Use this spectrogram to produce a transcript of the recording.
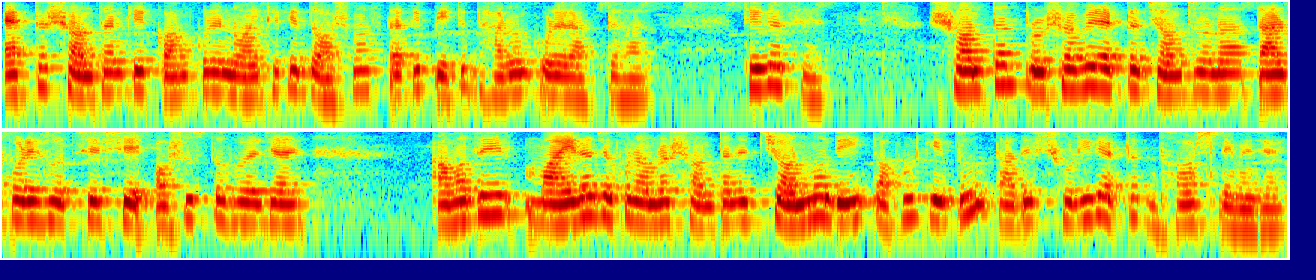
একটা সন্তানকে কম করে নয় থেকে দশ মাস তাকে পেটে ধারণ করে রাখতে হয়। ঠিক আছে? সন্তান প্রসবের একটা যন্ত্রণা, তারপরে হচ্ছে সে অসুস্থ হয়ে যায়। আমাদের মায়েরা যখন আমরা সন্তানের জন্ম দিই, তখন কিন্তু তাদের শরীরে একটা ধস নেমে যায়।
